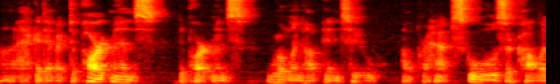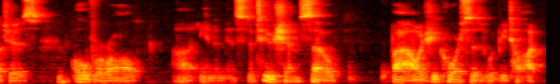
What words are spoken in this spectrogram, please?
uh, academic departments, departments rolling up into uh, perhaps schools or colleges overall uh, in an institution. So biology courses would be taught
